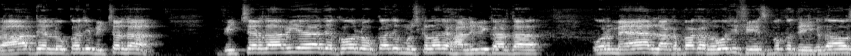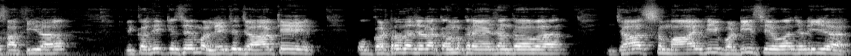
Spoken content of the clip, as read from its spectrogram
ਰਾਤ ਦੇ ਲੋਕਾਂ 'ਚ ਵਿਚਰਦਾ ਵਿਚਰਦਾ ਵੀ ਹੈ, ਦੇਖੋ, ਲੋਕਾਂ ਦੀ ਮੁਸ਼ਕਲਾਂ ਦੇ ਹੱਲ ਵੀ ਕਰਦਾ। ਔਰ ਮੈਂ ਲਗਭਗ ਰੋਜ਼ ਹੀ ਫੇਸਬੁੱਕ ਦੇਖਦਾ, ਉਹ ਸਾਥੀ ਦਾ, ਵੀ ਕਦੀ ਕਿਸੇ ਮਹੱਲੇ 'ਚ ਜਾ ਕੇ ਉਹ ਗਟਰ ਦਾ ਜਿਹੜਾ ਕੰਮ ਕਰਾਇਆ ਜਾਂਦਾ ਵਾ ਜਾਂ ਸਮਾਜ ਦੀ ਵੱਡੀ ਸੇਵਾ ਜਿਹੜੀ ਹੈ,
